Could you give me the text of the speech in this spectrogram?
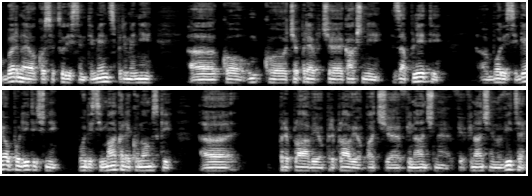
obrnejo, ko se tudi sentiment spremeni, uh, ko, ko če, pre, če kakšni zapleti bodi si geopolitični, bodi si makroekonomski, eh, preplavijo, preplavijo pač eh, finančne, finančne novice.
